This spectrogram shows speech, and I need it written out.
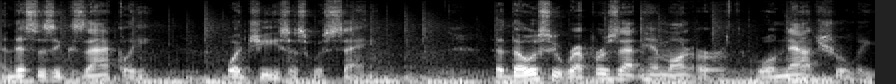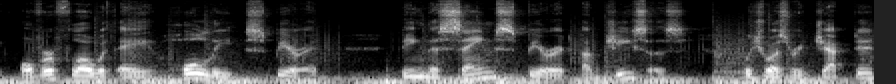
And this is exactly what Jesus was saying that those who represent him on earth will naturally overflow with a Holy Spirit being the same Spirit of Jesus, which was rejected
